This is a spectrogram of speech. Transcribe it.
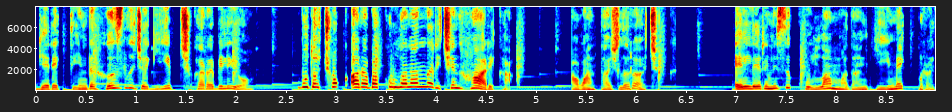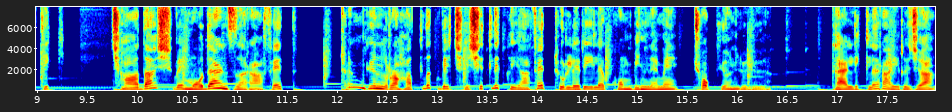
gerektiğinde hızlıca giyip çıkarabiliyor. Bu da çok araba kullananlar için harika. Avantajları açık. Ellerinizi kullanmadan giymek pratik, çağdaş ve modern zarafet, tüm gün rahatlık ve çeşitli kıyafet türleriyle kombinleme çok yönlülüğü. Terlikler ayrıca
